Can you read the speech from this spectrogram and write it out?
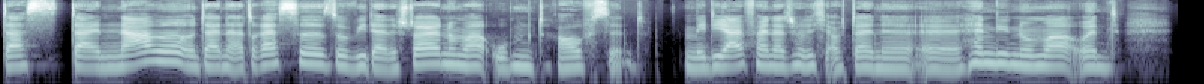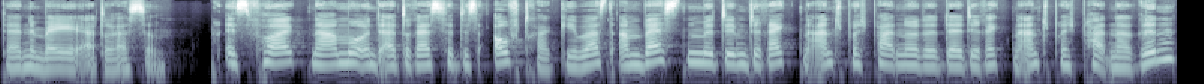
dass dein Name und deine Adresse sowie deine Steuernummer oben drauf sind. Im Idealfall natürlich auch deine äh, Handynummer und deine Mailadresse. Es folgt Name und Adresse des Auftraggebers, am besten mit dem direkten Ansprechpartner oder der direkten Ansprechpartnerin,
